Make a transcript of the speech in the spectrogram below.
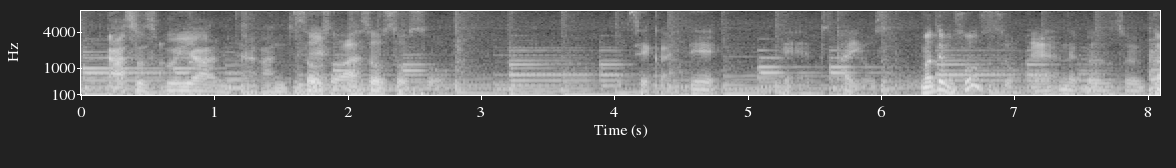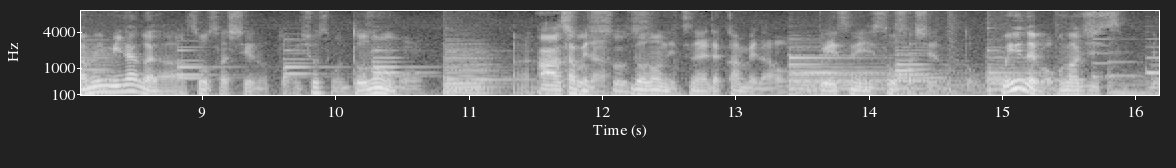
な。あそうです。VR みたいな感じで。そうそう。あそうそうそう世界で、えーと対応する。まあでもそうですよね。なんかそ画面見ながら操作してるのと一緒ですもん。ドローンをあカメラドローンにつないだカメラをベースに操作してるのと、まあ、言うなれば同じですよね、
